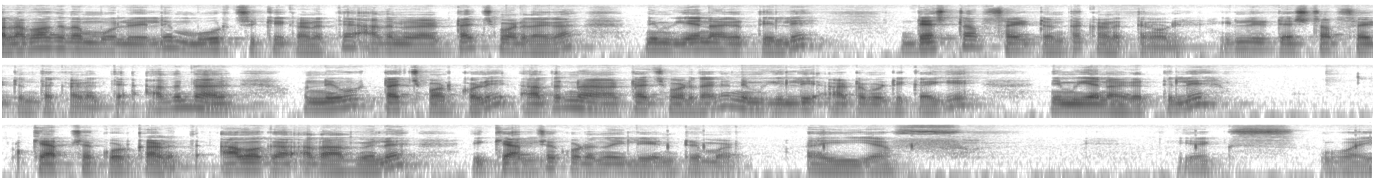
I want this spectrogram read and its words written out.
ಬಲಭಾಗದ ಮೂಲೆಯಲ್ಲಿ ಮೂರು ಚುಕ್ಕೆ ಕಾಣುತ್ತೆ. ಅದನ್ನು ಟಚ್ ಮಾಡಿದಾಗ ನಿಮ್ಗೆ ಏನಾಗುತ್ತೆ ಇಲ್ಲಿ? ಡೆಸ್ಕ್ಟಾಪ್ ಸೈಟ್ ಅಂತ ಕಾಣುತ್ತೆ ನೋಡಿ. ಇಲ್ಲಿ ಡೆಸ್ಕ್ಟಾಪ್ ಸೈಟ್ ಅಂತ ಕಾಣುತ್ತೆ. ಅದನ್ನು ನೀವು ಟಚ್ ಮಾಡ್ಕೊಳ್ಳಿ. ಅದನ್ನು ಟಚ್ ಮಾಡಿದಾಗ ನಿಮಗೆ ಇಲ್ಲಿ ಆಟೋಮೆಟಿಕ್ಕಾಗಿ ನಿಮಗೇನಾಗುತ್ತೆ ಇಲ್ಲಿ? ಕ್ಯಾಪ್ಚಾ ಕೋಡ್ ಕಾಣುತ್ತೆ. ಆವಾಗ ಅದಾದಮೇಲೆ ಈ ಕ್ಯಾಪ್ಚರ್ ಕೋಡನ್ನು ಇಲ್ಲಿ ಎಂಟ್ರಿ ಮಾಡಿ I F X Y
